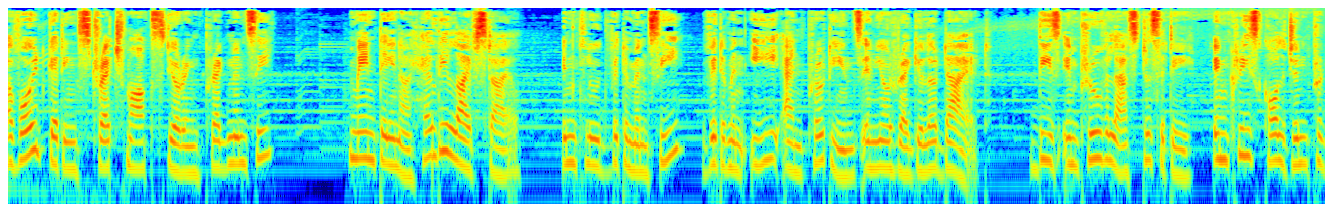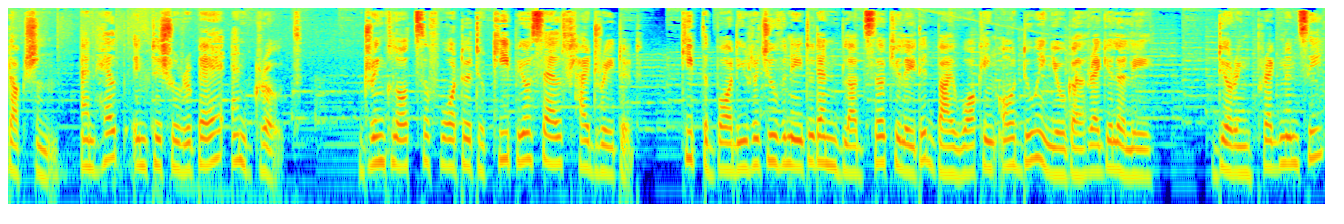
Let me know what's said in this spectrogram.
Avoid getting stretch marks during pregnancy. Maintain a healthy lifestyle. Include vitamin C, vitamin E and proteins in your regular diet. These improve elasticity, increase collagen production, and help in tissue repair and growth. Drink lots of water to keep yourself hydrated. Keep the body rejuvenated and blood circulated by walking or doing yoga regularly. During pregnancy,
